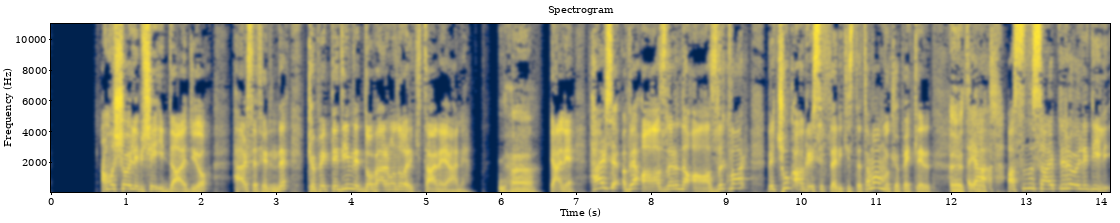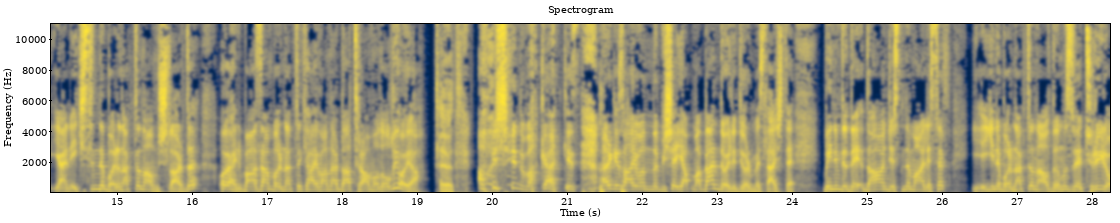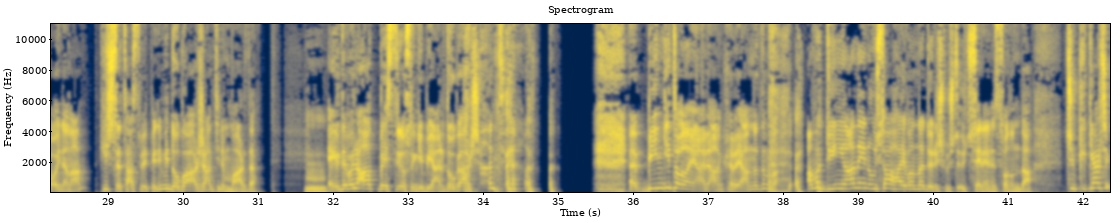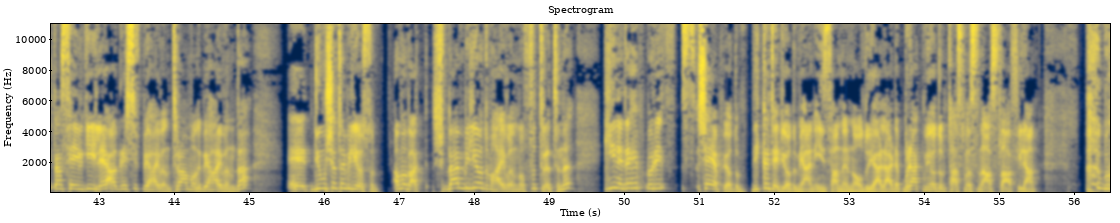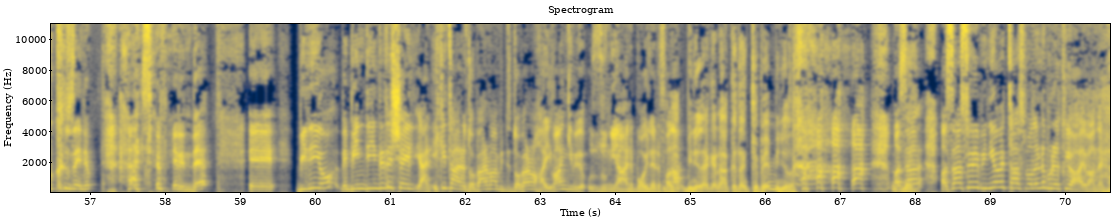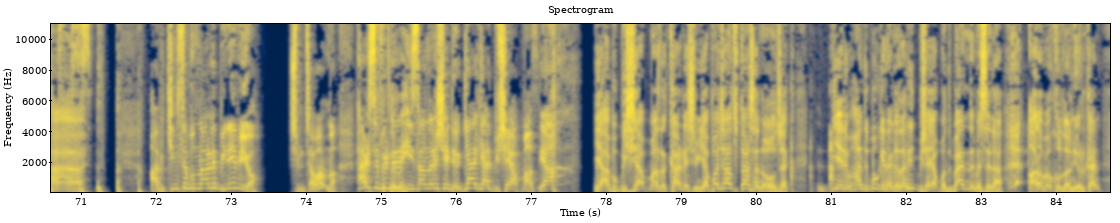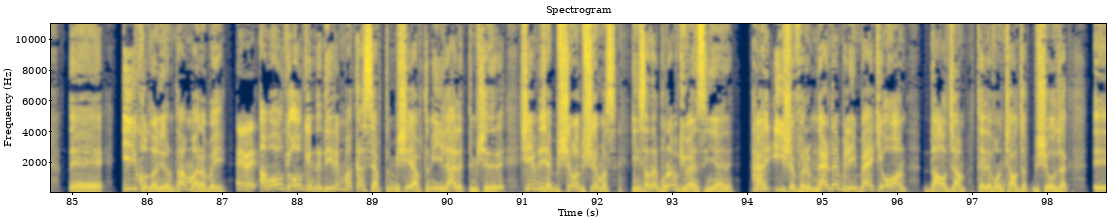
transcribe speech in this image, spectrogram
Ama şöyle bir şey iddia ediyor her seferinde. Köpek dediğimde Doberman'ı var iki tane yani. ha. Yani her se- ve ağızlarında ağızlık var ve çok agresifler ikisi de tamam mı köpeklerin? Evet, ya evet. aslında sahipleri öyle değil. Yani ikisini de barınaktan almışlardı. O hani bazen barınaktaki hayvanlar daha travmalı oluyor ya. Evet. Ama şimdi bak herkes herkes hayvanına bir şey yapma. Ben de öyle diyorum mesela işte. Benim de, de daha öncesinde maalesef yine barınaktan aldığımız ve türüyle oynanan hiç de tasvip etmediğim bir Dogo Arjantin'im vardı. Evde böyle at besliyorsun gibi yani Dogo Arjantin. Bin git ona yani Ankara'ya anladın mı? Ama dünyanın en uysal hayvanına dönüşmüştü 3 senenin sonunda. Çünkü gerçekten sevgiyle agresif bir hayvanı, travmalı bir hayvanı da e, yumuşatabiliyorsun. Ama bak ben biliyordum hayvanımın fıtratını. Yine de hep böyle şey yapıyordum. Dikkat ediyordum yani insanların olduğu yerlerde. Bırakmıyordum tasmasını asla filan. Bu kuzenim her seferinde e, biniyor ve bindiğinde de şey yani iki tane Doberman bir de Doberman hayvan gibi uzun yani boyları falan. Ha, biniyor derken hakikaten köpeğe mi biniyorlar? Asa- asansöre biniyor ve tasmalarını bırakıyor hayvanların ha. tasmasız. Abi kimse bunlarla binemiyor. Şimdi tamam mı? Her seferinde de Tabii. insanlara şey diyor gel gel bir şey yapmaz. Ya Ya bu bir şey yapmaz da kardeşim yapacağı tutarsa ne olacak? Diyelim hadi bugüne kadar hiçbir şey yapmadı. Ben de mesela araba kullanıyorken e, iyi kullanıyorum tamam mı arabayı? evet. Ama o, o gün de diyelim makas yaptım bir şey yaptım ihlal ettim bir şeyleri. Şey mi diyeceğim bir şey olmaz bir şey olmaz. İnsanlar buna mı güvensin yani? Ben iyi şoförüm. Nereden bileyim belki o an dalacağım, telefon çalacak, bir şey olacak, e,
